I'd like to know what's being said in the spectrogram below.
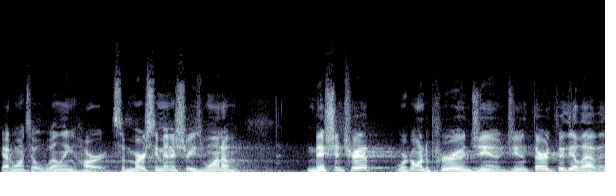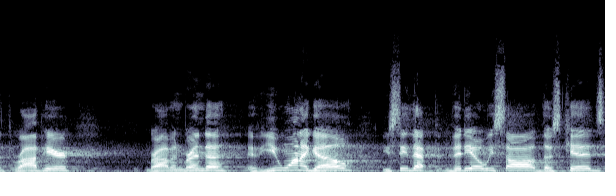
God wants a willing heart. So, Mercy Ministry is one of them. Mission trip, we're going to Peru in June, June 3rd through the 11th. Rob here, Rob and Brenda, if you want to go, you see that video we saw of those kids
